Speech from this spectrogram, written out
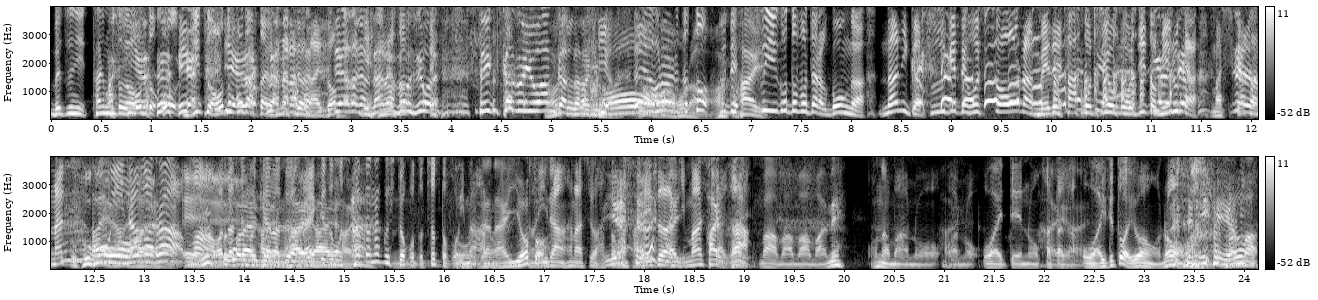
別に谷本がお実は男だったいう話ではないぞ。いやだからなんでそうしよう。せっかく言わんかったのに。いや、もういや掘られたと、で、はい。次言と思ったらゴンが何か続けてほしそうな目で こっちをこうじっと見るか。ら、まあ仕方なく不本意ながら、はいまあはい私のキャラではないけども仕方なく一言ちょっとこう今、いらん話を挟ませていただきましたが。い、まあまあまあまあねほなまああの、あの、お相手の方が、お相手とは言わんわの。いやいやまあ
